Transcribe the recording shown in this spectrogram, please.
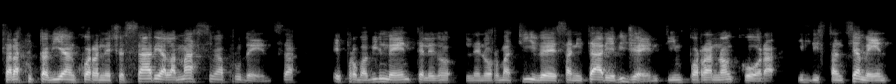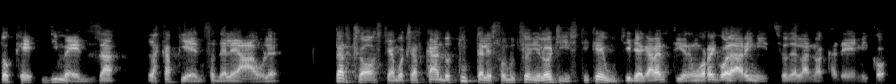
Sarà tuttavia ancora necessaria la massima prudenza e probabilmente le, le normative sanitarie vigenti imporranno ancora il distanziamento che dimezza la capienza delle aule. Perciò stiamo cercando tutte le soluzioni logistiche utili a garantire un regolare inizio dell'anno accademico.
